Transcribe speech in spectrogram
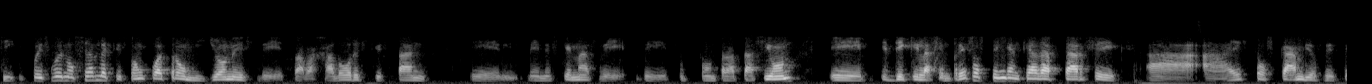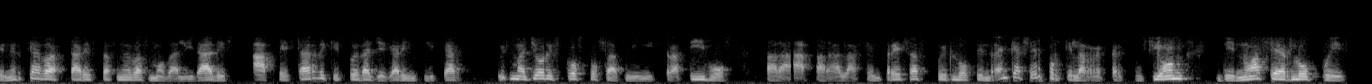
Sí, pues bueno, se habla que son cuatro millones de trabajadores que están en, esquemas de, de subcontratación, eh, de que las empresas tengan que adaptarse a, a, estos cambios, de tener que adaptar estas nuevas modalidades, a pesar de que pueda llegar a implicar pues, mayores costos administrativos para, para las empresas, pues lo tendrán que hacer porque la repercusión de no hacerlo, pues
